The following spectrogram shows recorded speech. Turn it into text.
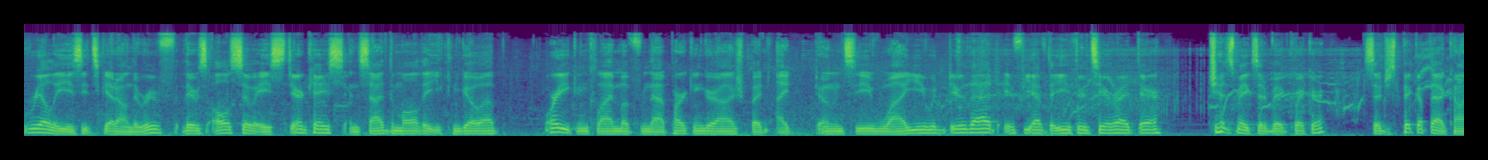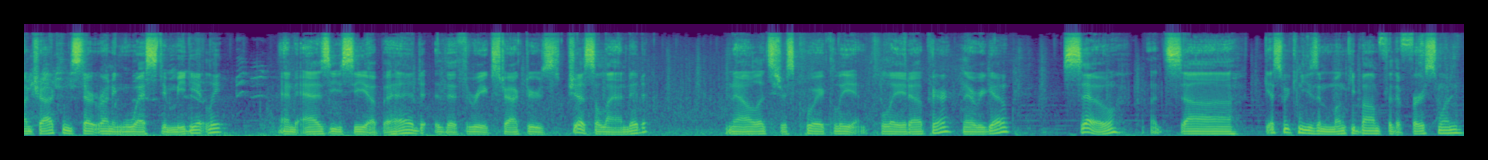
really easy to get on the roof. There's also a staircase inside the mall that you can go up, or you can climb up from that parking garage, but I don't see why you would do that if you have the Aether tier right there. Just makes it a bit quicker. So just pick up that contract and start running west immediately. And as you see up ahead, the three extractors just landed. Now let's just quickly play it up here. There we go. So let's, uh, guess we can use a monkey bomb for the first one.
